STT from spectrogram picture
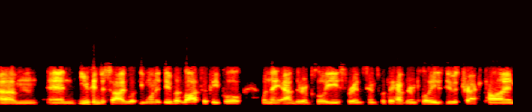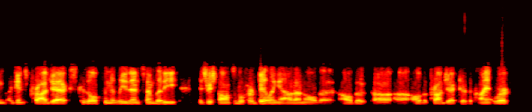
um, and you can decide what you want to do. But lots of people when they add their employees, for instance, what they have their employees do is track time against projects because ultimately then somebody is responsible for billing out on all the all the uh, uh, all the project or the client work,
